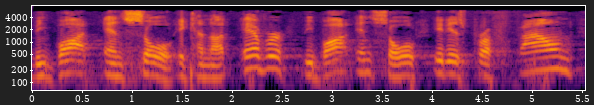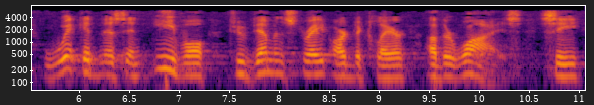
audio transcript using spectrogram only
be bought and sold. It cannot ever be bought and sold. It is profound wickedness and evil to demonstrate or declare otherwise. See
